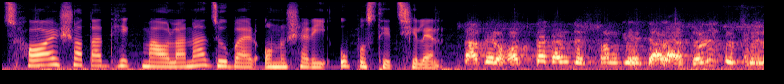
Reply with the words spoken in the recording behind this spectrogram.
ছয় শতাধিক মাওলানা জুবায়ের অনুসারী উপস্থিত ছিলেন। তাদের হত্যাকাণ্ডের সঙ্গে যারা জড়িত ছিল,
